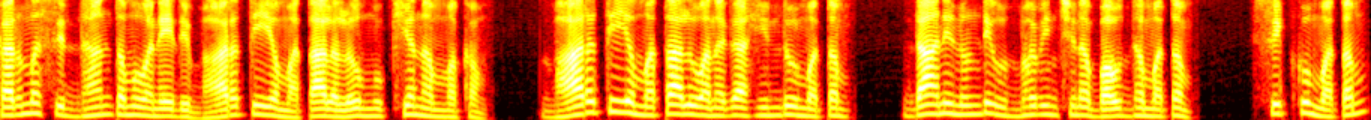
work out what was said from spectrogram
కర్మ సిద్ధాంతము అనేది భారతీయ మతాలలో ముఖ్య నమ్మకం. భారతీయ మతాలు అనగా హిందూ మతం దాని నుండి ఉద్భవించిన బౌద్ధ మతం సిక్కు మతం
